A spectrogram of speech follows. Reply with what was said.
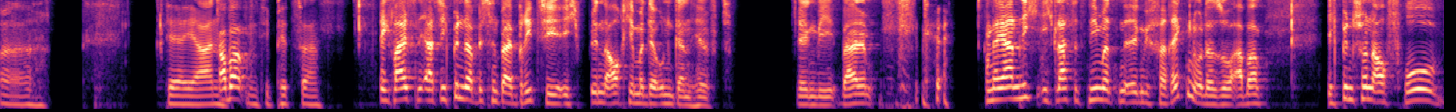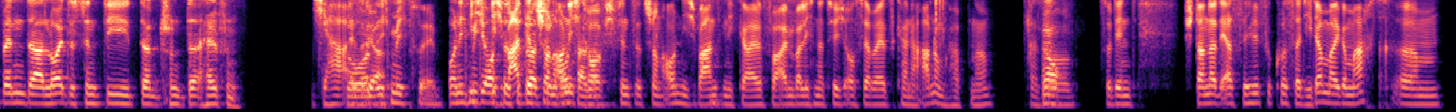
Äh, der Jan Aber- und die Pizza. Ich weiß nicht, also ich bin da ein bisschen bei Brizi. Ich bin auch jemand, der ungern hilft. Irgendwie, weil, naja, nicht, ich lasse jetzt niemanden irgendwie verrecken oder so, aber ich bin schon auch froh, wenn da Leute sind, die dann schon da helfen. Ja, So, also und ja, ich mich, same. und ich mich ich, aus ich der warte jetzt Situation schon auch nicht drauf. Ich finde es jetzt schon auch nicht wahnsinnig geil, vor allem, weil ich natürlich auch selber jetzt keine Ahnung habe. Ne? Also Ja. so den Standard-Erste-Hilfe-Kurs hat jeder mal gemacht. Ähm,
